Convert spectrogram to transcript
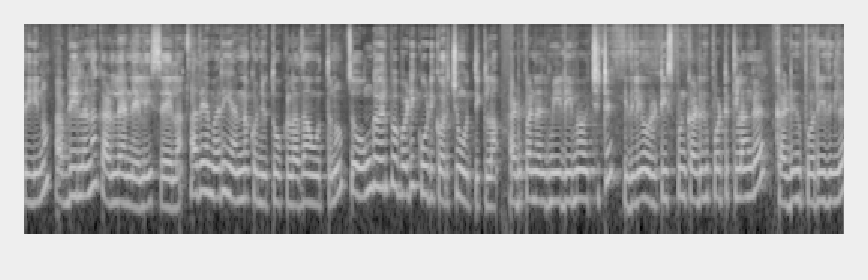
செய்யணும். அப்படி இல்லைன்னா கடலை எண்ணெயிலையும் செய்யலாம். அதே மாதிரி எண்ணெய் கொஞ்சம் தூக்கலாக தான் ஊற்றணும் ஸோ உங்கள் விருப்பப்படி கூடி குறைச்சும் ஊற்றிக்கலாம் அடுப்பணல் மீடியமாக வச்சுட்டு இதுலேயே ஒரு டீஸ்பூன் கடுகு போட்டுக்கலாங்க. கடுகு பொரியுதுங்க.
